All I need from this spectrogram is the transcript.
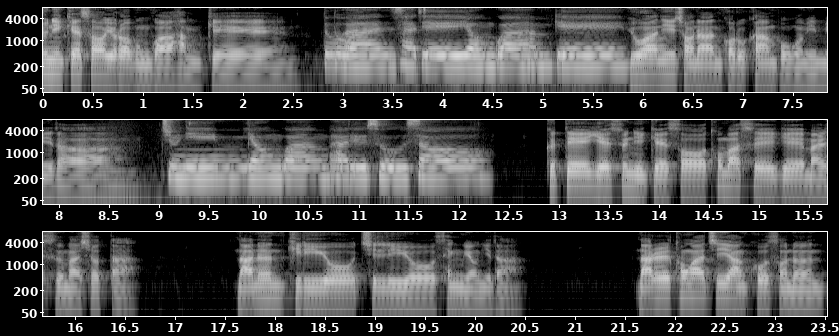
주님께서 여러분과 함께 또한 사제의 영과 함께 요한이 전한 거룩한 복음입니다. 주님 영광 받으소서. 그때 예수님께서 토마스에게 말씀하셨다. 나는 길이요 진리요 생명이다. 나를 통하지 않고서는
